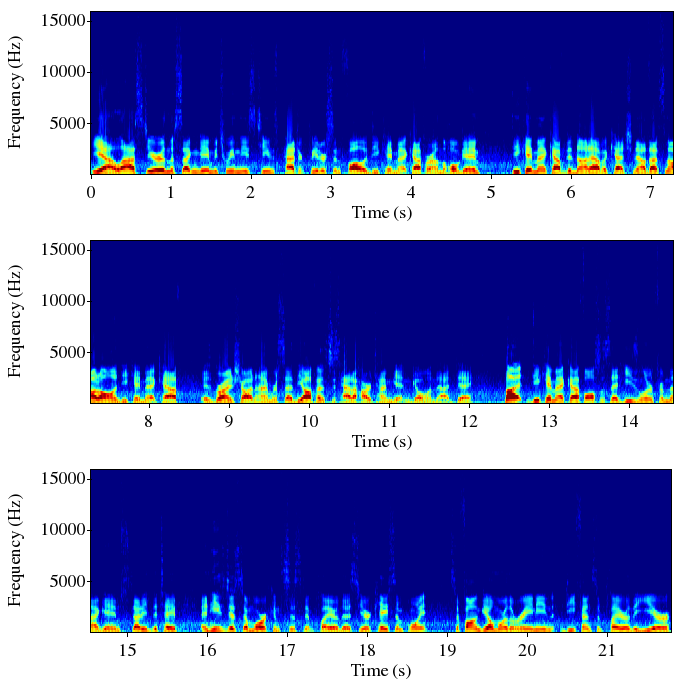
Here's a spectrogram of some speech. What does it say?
Yeah, last year in the second game between these teams, Patrick Peterson followed DK Metcalf around the whole game. DK Metcalf did not have a catch. Now, that's not all on DK Metcalf. As Brian Schottenheimer said, the offense just had a hard time getting going that day. But DK Metcalf also said he's learned from that game, studied the tape, and he's just a more consistent player this year. Case in point, Stephon Gilmore, the reigning Defensive Player of the Year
